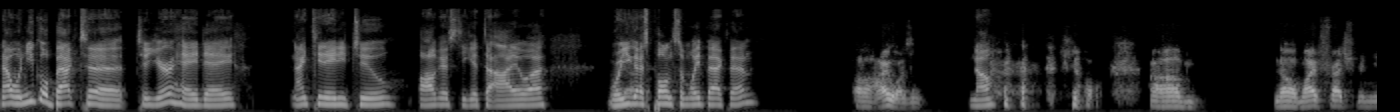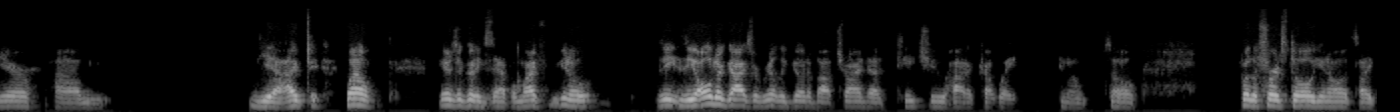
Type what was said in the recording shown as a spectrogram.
Now, when you go back to to your heyday, 1982 August, you get to Iowa. Were yeah. you guys pulling some weight back then? Uh, I wasn't. No. no. Um, no, my freshman year. Um, yeah, I well, here's a good example. My, you know, the the older guys are really good about trying to teach you how to cut weight. You know, so for the first duel, you know, it's like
